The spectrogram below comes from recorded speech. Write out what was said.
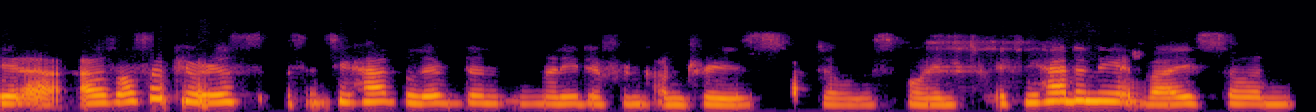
yeah, I was also curious since you have lived in many different countries till this point, if you had any advice on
